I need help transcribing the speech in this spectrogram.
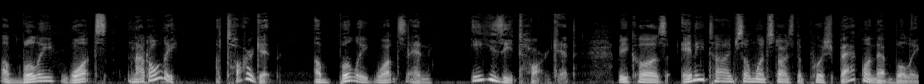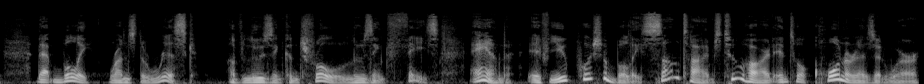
A bully wants not only a target, a bully wants an easy target because anytime someone starts to push back on that bully, that bully runs the risk of losing control, losing face. And if you push a bully sometimes too hard into a corner, as it were,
